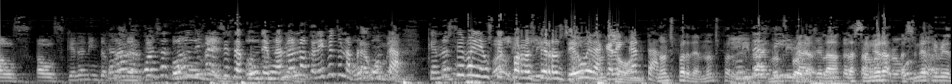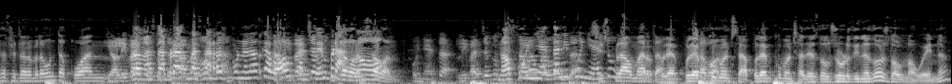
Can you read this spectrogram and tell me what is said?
els, els que eren Que no, que independentistes... quan s'ha- no les diferències de condemna, no, no, que li he fet una pregunta. Que no se vaya usted Vale, por los li- cerros de Úbeda, que le Un segon, encanta. No ens perdem, no ens perdem. Li vaig- no ens li perdem. La, la, senyora, la la senyora. Jiménez ha fet una pregunta quan... Jo li vaig a m'està m'està responent el que vol, Li com sempre, Un no? segon. Punyeta, li vaig a No, contestar punyeta la ni pregunta. punyeto. Sisplau, Marta. podem, podem Segon. començar podem començar des dels ordinadors del 9-N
